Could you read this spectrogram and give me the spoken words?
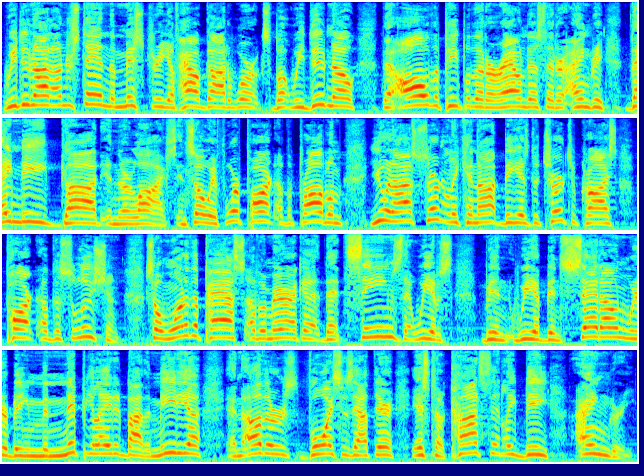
We do not understand the mystery of how God works, but we do know that all the people that are around us that are angry, they need God in their lives. And so, if we're part of the problem, you and I certainly cannot be, as the Church of Christ, part of the solution. So, one of the paths of America that seems that we have been we have been set on, we're being manipulated by the media and others' voices out there, is to constantly be angry.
